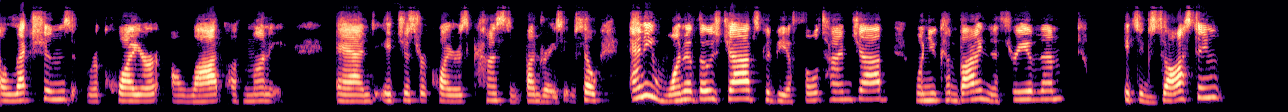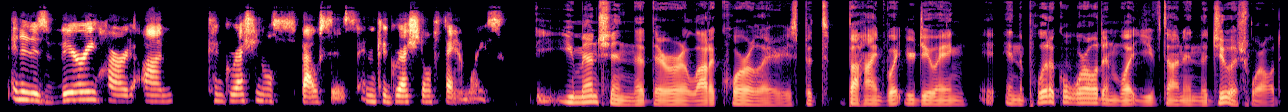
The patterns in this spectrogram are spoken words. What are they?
elections require a lot of money and it just requires constant fundraising. So any one of those jobs could be a full-time job. When you combine the three of them, it's exhausting and it is very hard on congressional spouses and congressional families. You mentioned that there are a lot of corollaries but behind what you're doing in the political world and what you've done in the Jewish world.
